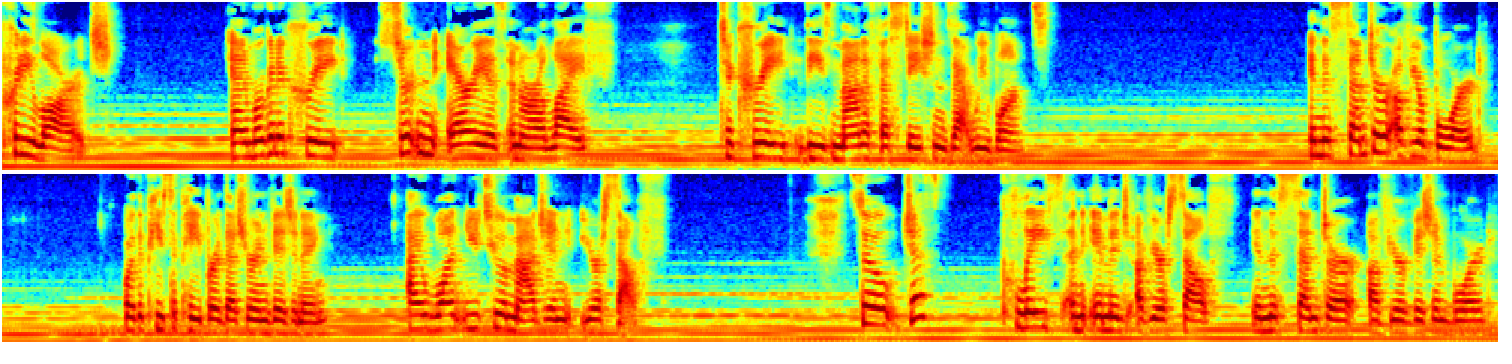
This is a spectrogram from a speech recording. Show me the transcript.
pretty large. And we're going to create certain areas in our life to create these manifestations that we want. In the center of your board, or the piece of paper that you're envisioning, I want you to imagine yourself. So just place an image of yourself in the center of your vision board.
